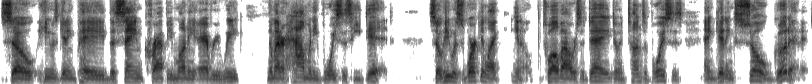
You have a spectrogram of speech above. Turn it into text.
so he was getting paid the same crappy money every week, no matter how many voices he did. So he was working like, you know, 12 hours a day, doing tons of voices and getting so good at it,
